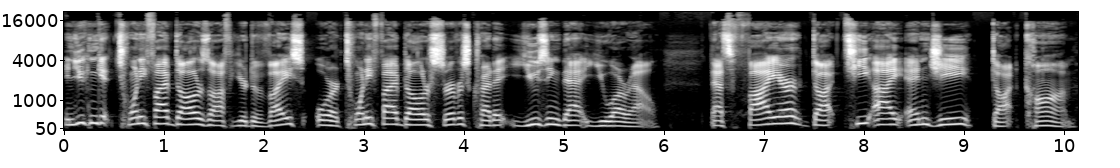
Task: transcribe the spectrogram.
and you can get $25 off your device or a $25 service credit using that URL. That's fire.ting.com.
